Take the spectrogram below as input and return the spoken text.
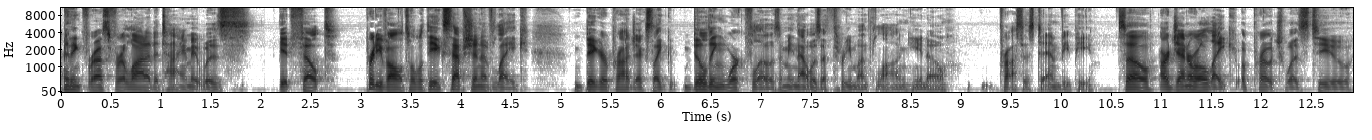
I think for us for a lot of the time it was it felt pretty volatile with the exception of like bigger projects like building workflows. I mean, that was a 3 month long, you know, process to MVP. So our general like approach was to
